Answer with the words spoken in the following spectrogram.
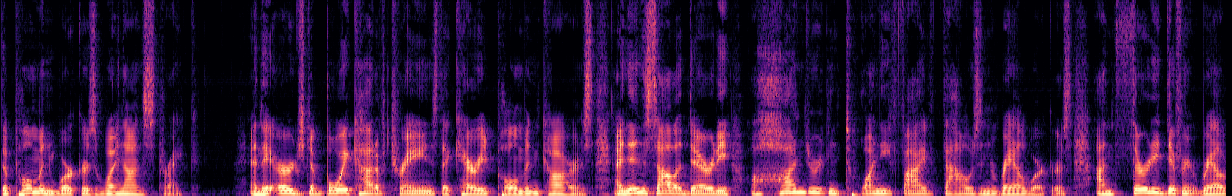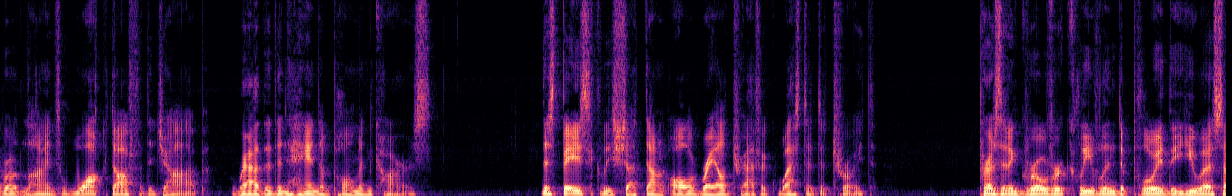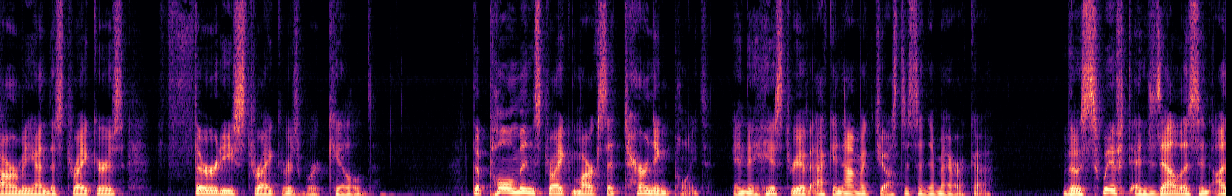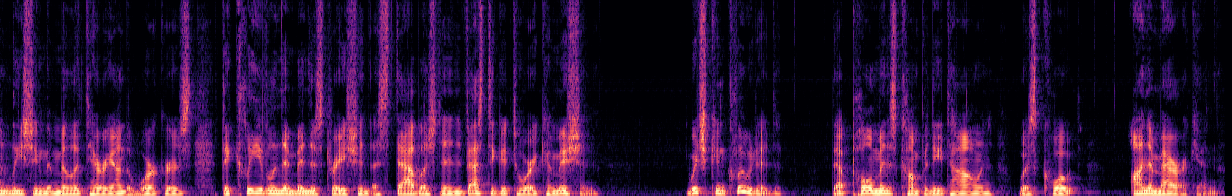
the Pullman workers went on strike and they urged a boycott of trains that carried Pullman cars. And in solidarity, 125,000 rail workers on 30 different railroad lines walked off of the job rather than handle Pullman cars. This basically shut down all rail traffic west of Detroit. President Grover Cleveland deployed the U.S. Army on the strikers. 30 strikers were killed. The Pullman strike marks a turning point in the history of economic justice in America. Though swift and zealous in unleashing the military on the workers, the Cleveland administration established an investigatory commission, which concluded that Pullman's company town was, quote, un American.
